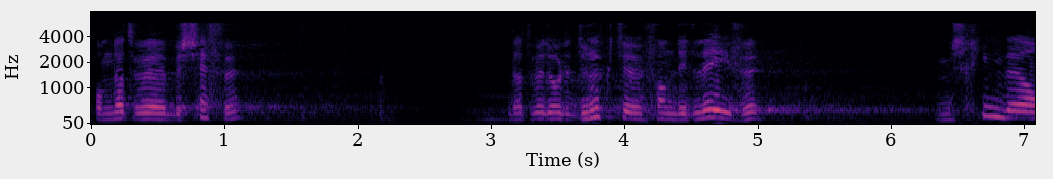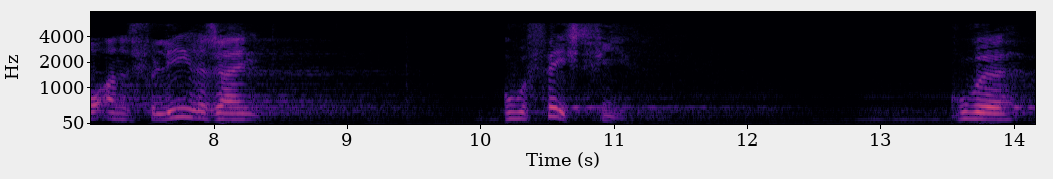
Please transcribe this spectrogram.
Omdat we beseffen dat we door de drukte van dit leven misschien wel aan het verleren zijn hoe we feest vieren. Hoe we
